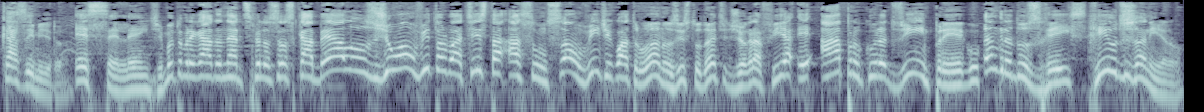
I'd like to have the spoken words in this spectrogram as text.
Casemiro. Excelente. Muito obrigado, nerds, pelos seus cabelos. Carlos João Vitor Batista Assunção, 24 anos, estudante de geografia e à procura de emprego, Angra dos Reis, Rio de Janeiro.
